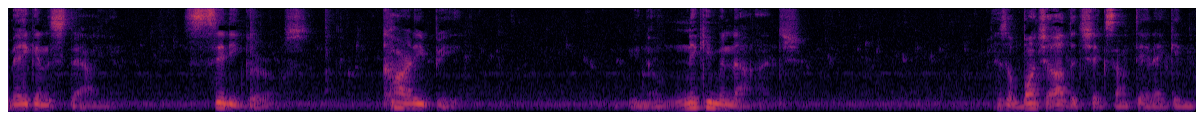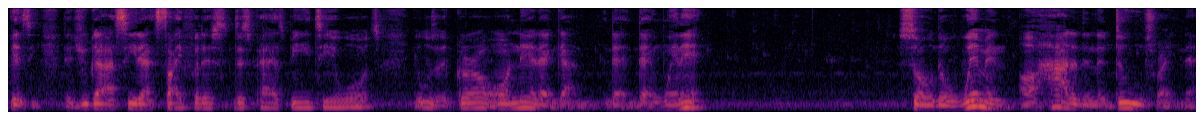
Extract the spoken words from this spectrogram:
Megan Thee Stallion, City Girls, Cardi B, you know, Nicki Minaj. There's a bunch of other chicks out there that get busy. Did you guys see that cipher this this past BET Awards? It was a girl on there that got that that went in. So the women are hotter than the dudes right now.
